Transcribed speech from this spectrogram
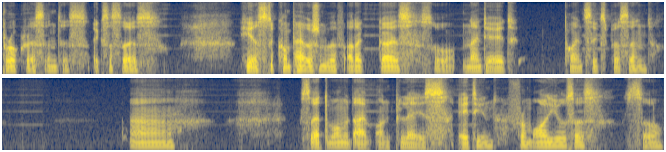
progress in this exercise. Here's the comparison with other guys, so 98.6%. Uh, so at the moment I'm on place 18 from all users, so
